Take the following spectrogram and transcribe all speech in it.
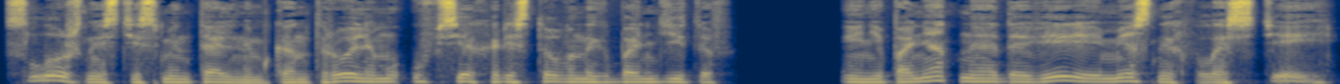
сложности с ментальным контролем у всех арестованных бандитов и непонятное доверие местных властей.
